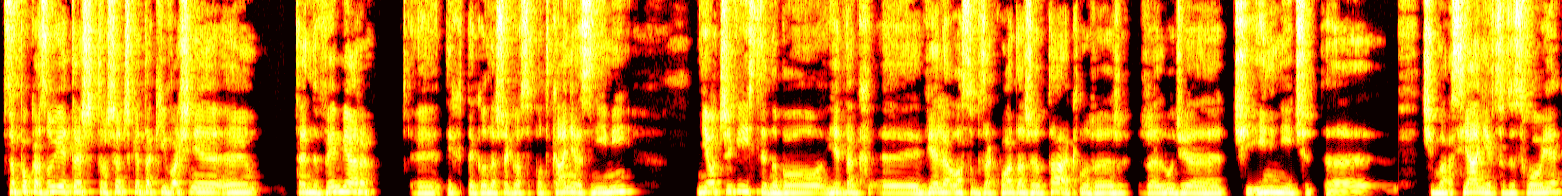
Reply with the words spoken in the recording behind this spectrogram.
co pokazuje też troszeczkę taki właśnie y, ten wymiar tych, tego naszego spotkania z nimi, nieoczywisty, no bo jednak y, wiele osób zakłada, że tak, no, że, że ludzie ci inni, czy te, ci Marsjanie w cudzysłowie,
